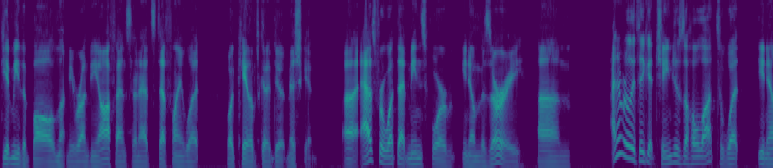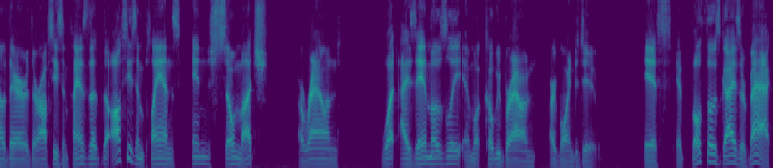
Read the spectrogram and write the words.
give me the ball and let me run the offense. And that's definitely what, what Caleb's going to do at Michigan. Uh, as for what that means for, you know, Missouri, um, I don't really think it changes a whole lot to what, you know, their, their offseason plans. The, the offseason plans hinge so much around what Isaiah Mosley and what Kobe Brown are going to do. If, if both those guys are back,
